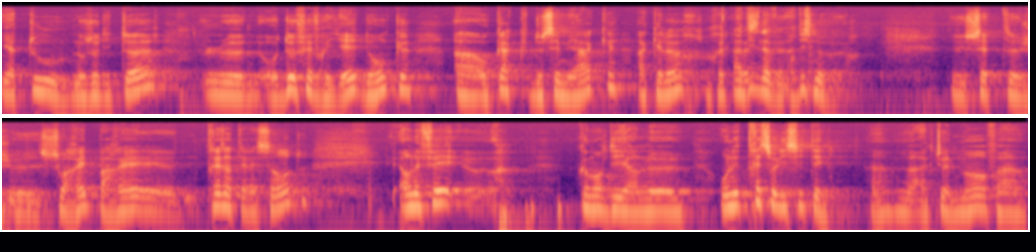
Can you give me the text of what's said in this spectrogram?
et à tous nos auditeurs le, au 2 février, donc, au CAC de Séméac. À quelle heure À 19h. À 19h. Cette soirée paraît très intéressante. En effet, euh, comment dire, on est très sollicité hein, actuellement. Enfin,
